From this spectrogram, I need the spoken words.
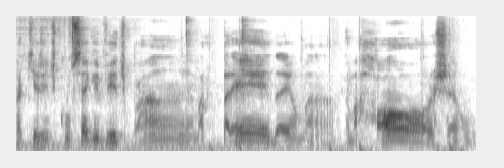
Aqui a gente consegue ver, tipo, ah, é uma preda, é uma, é uma rocha, é um,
